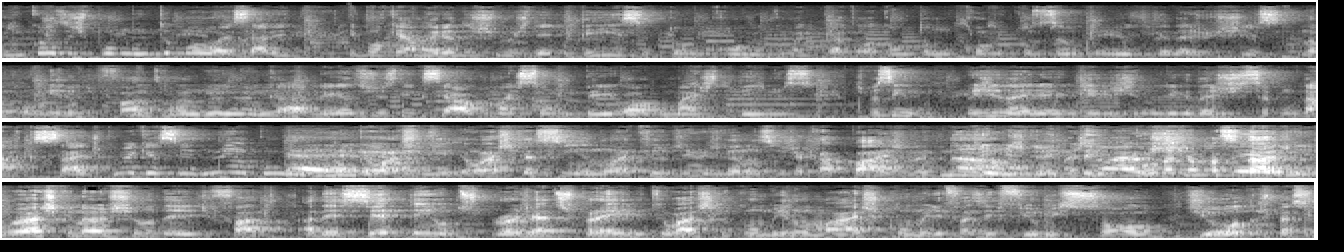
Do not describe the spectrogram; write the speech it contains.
em coisas, tipo, muito boas, sabe? E porque a maioria dos filmes dele tem esse tom cômico. Como é que vai colocar um tom cômicozão com Liga da Justiça? Não combina, de fato, Não combina, opinião. cara. Liga da Justiça tem que ser algo mais sombrio, algo mais denso. Tipo assim, imagina ele dirigindo Liga da Justiça com Darkseid. Como é que ia ser? Não ia com É, eu acho, que, eu acho que assim, não é que o James Gunn não seja capaz, né? Não, o James Gunn tem não é toda a capacidade. dele. Eu acho que não é o estilo dele de fato. A DC tem outros projetos pra ele que eu acho que combinam mais, como ele fazer filmes solo de outros personagens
